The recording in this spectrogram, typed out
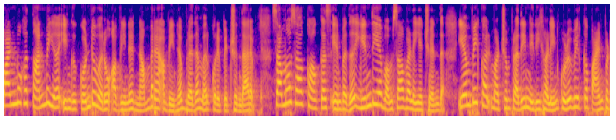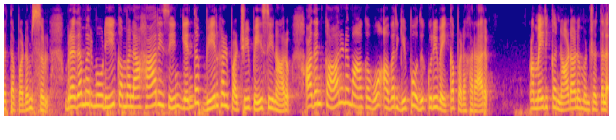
பன்முகத்தன்மையை இங்கு கொண்டு வரும் அப்படின்னு நம்புகிறேன் அப்படின்னு பிரதமர் குறிப்பிட்டிருந்தார். சமோசா காக்கஸ் என்பது இந்திய வம்சாவளியைச் சேர்ந்த எம்பிக்கள் மற்றும் பிரதிநிதிகளின் குழுவிற்கு பயன்படுத்தப்படும் சொல். பிரதமர் மோடி கமலா ஹாரிஸின் எந்த வேர்கள் பற்றி பேசினாரோ அதன் காரணமாகவும் அவர் இப்போது குறிவைக்கப்படுகிறார். அமெரிக்க நாடாளுமன்றத்தில்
